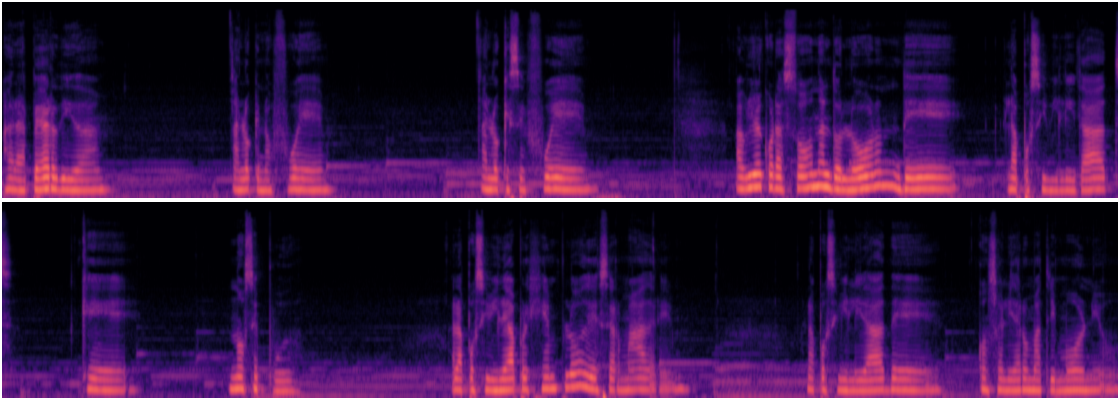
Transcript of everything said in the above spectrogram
a la pérdida, a lo que no fue, a lo que se fue. Abrir el corazón al dolor de la posibilidad que no se pudo. A la posibilidad, por ejemplo, de ser madre. La posibilidad de consolidar un matrimonio.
